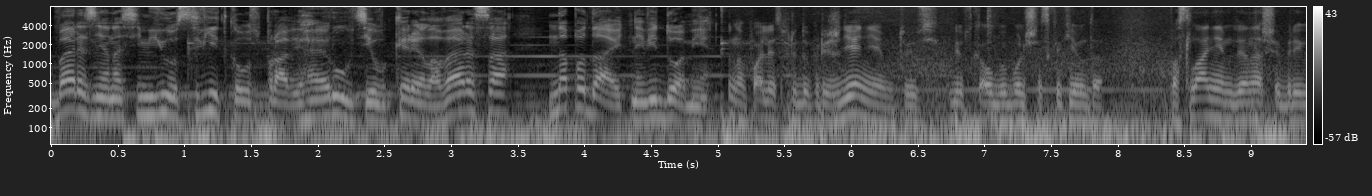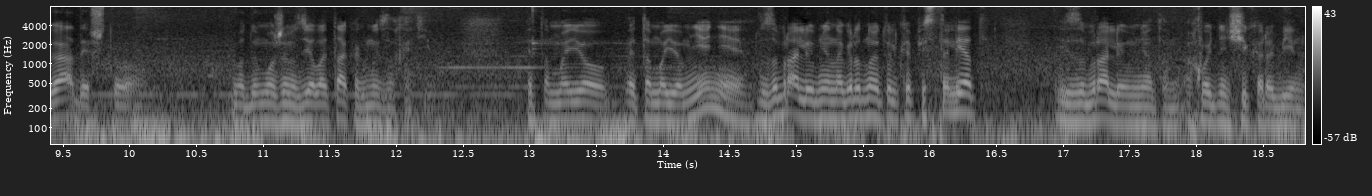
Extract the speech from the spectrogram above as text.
березня на сім'ю свідка у справі гайрувців Кирила Вереса нападають невідомі. Напали с предупреждением, то есть, я бы сказал бы, больше с каким-то посланием для нашей бригады, что вот мы можем сделать так, как мы захотим. Это мое, это мое мнение. Забрали у меня наградной только пистолет и забрали у меня там охотничий карабин.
